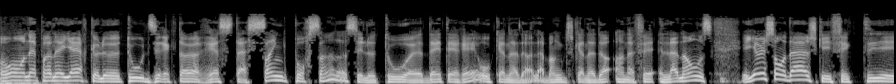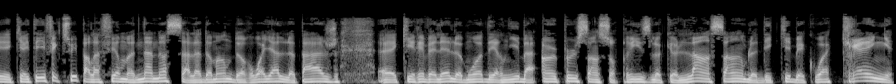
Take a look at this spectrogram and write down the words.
On apprenait hier que le taux directeur reste à 5% C'est le taux euh, d'intérêt au Canada. La Banque du Canada en a fait l'annonce. Et il y a un sondage qui a, été effectué par la firme Nanos à la demande de Royal Lepage euh, qui révélait le mois dernier, ben, un peu sans surprise, que l'ensemble des Québécois craignent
